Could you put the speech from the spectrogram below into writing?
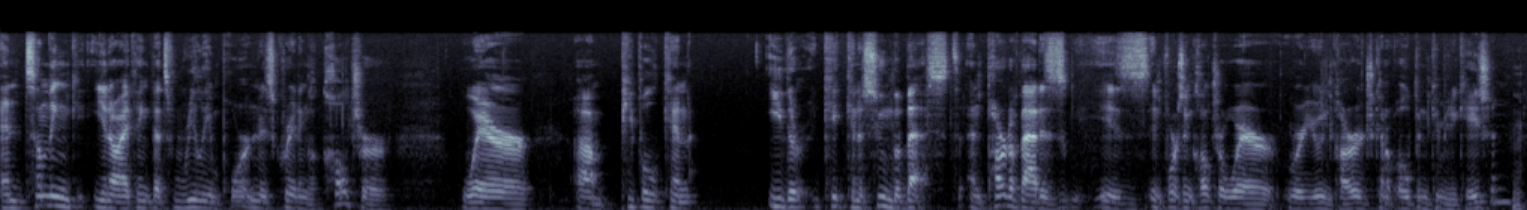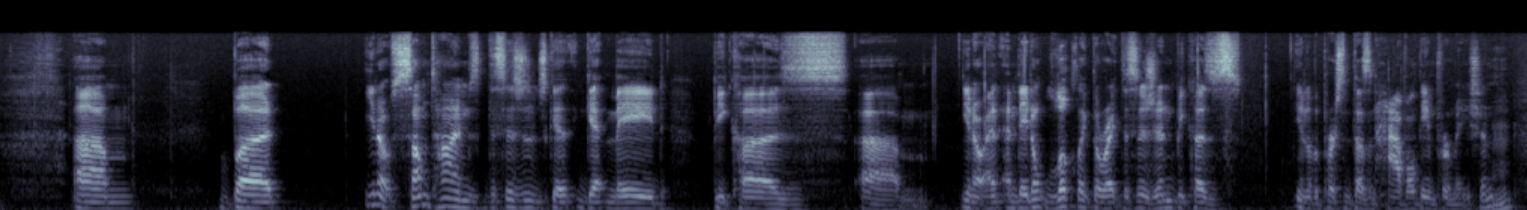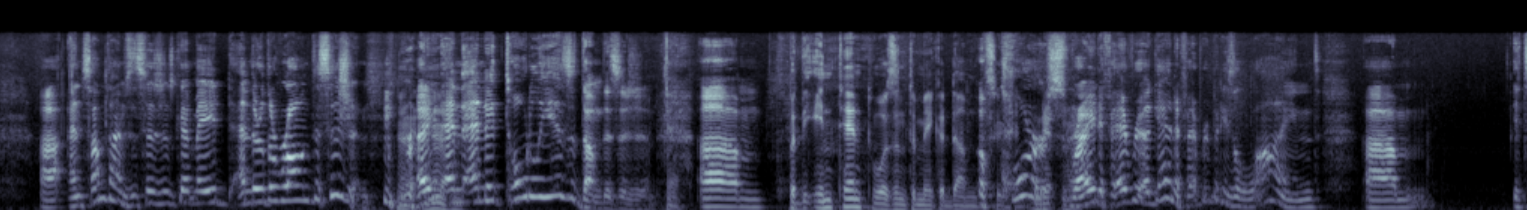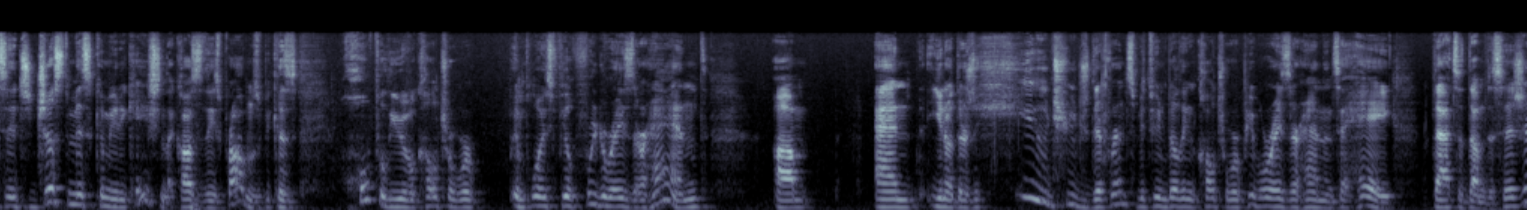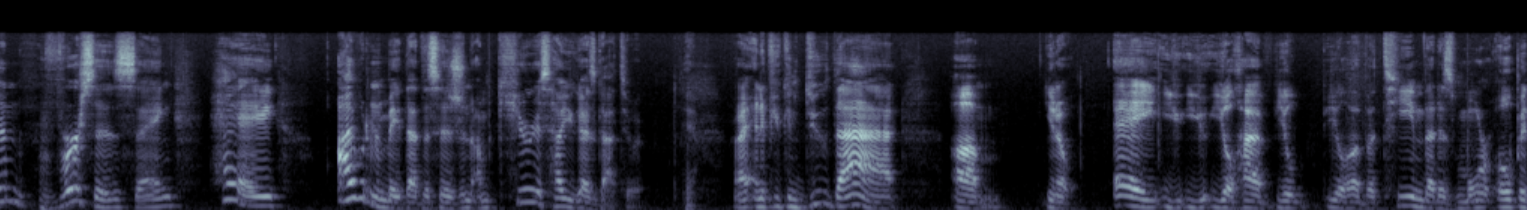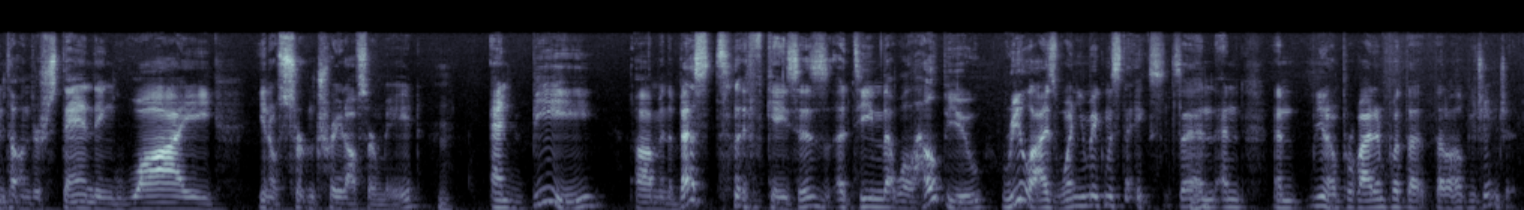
And something you know I think that's really important is creating a culture where um, people can either can assume the best, and part of that is is enforcing culture where where you encourage kind of open communication. Hmm. Um, but you know sometimes decisions get get made because um, you know and, and they don't look like the right decision because you know the person doesn't have all the information. Mm-hmm. Uh, and sometimes decisions get made and they're the wrong decision, right? and and it totally is a dumb decision. Yeah. Um, but the intent wasn't to make a dumb decision. Of course, right? right? If every again, if everybody's aligned, um, it's it's just miscommunication that causes these problems because hopefully you have a culture where employees feel free to raise their hand. Um, and you know, there's a huge, huge difference between building a culture where people raise their hand and say, "Hey, that's a dumb decision," versus saying, "Hey, I wouldn't have made that decision. I'm curious how you guys got to it. Yeah. Right. And if you can do that, um, you know, a you, you will have you'll you'll have a team that is more open to understanding why you know certain trade offs are made, hmm. and b um, in the best of cases, a team that will help you realize when you make mistakes and, and, and you know provide input that, that'll help you change it.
